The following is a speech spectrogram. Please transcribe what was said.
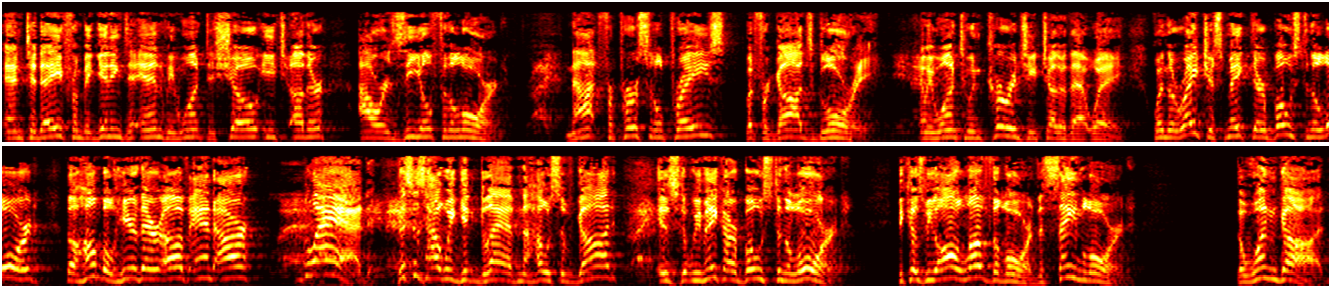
And today, from beginning to end, we want to show each other our zeal for the Lord. Right. Not for personal praise, but for God's glory. Amen. And we want to encourage each other that way. When the righteous make their boast in the Lord, the humble hear thereof and are glad. glad. This is how we get glad in the house of God, right. is that we make our boast in the Lord. Because we all love the Lord, the same Lord. The one God,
